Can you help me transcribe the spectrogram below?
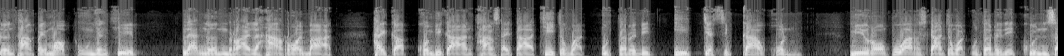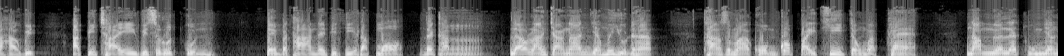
เดินทางไปมอบถุงยังชีพ และเงินรายละ 500 บาท ให้กับคนพิการทางสายตาที่จังหวัดอุตรดิตถ์อีก 79 คน มีรองผู้ว่าราชการจังหวัดอุตรดิตถ์คุณสหวิทย์อภิชัย วิสรุตกุล เป็นประธานในพิธีรับมอบนะครับเออแล้วหลังจากนั้นยังไม่หยุดนะฮะทางสมาคมก็ไปที่จังหวัดแพร่นำเงินและถุงยัง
